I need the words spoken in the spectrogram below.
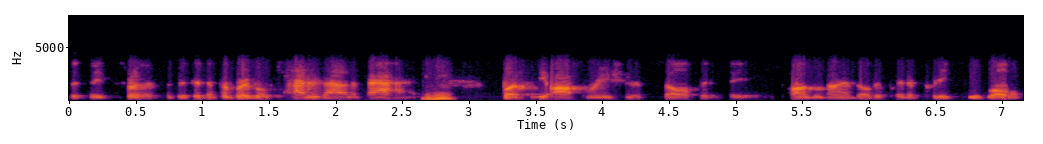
that they sort of, the proverbial cat is out of the bag. Mm-hmm. But the operation itself, it, it, plausible deniability played a pretty key role.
